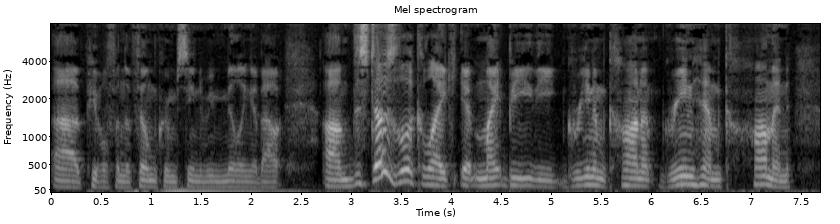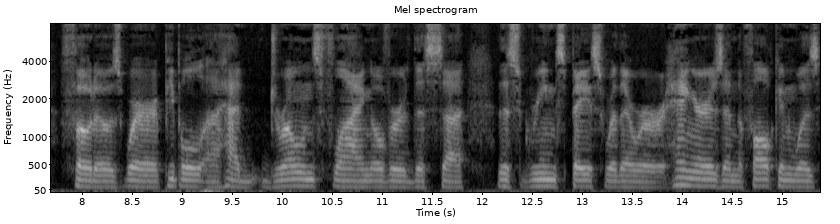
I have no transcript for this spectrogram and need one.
uh, people from the film crew seem to be milling about. Um, this does look like it might be the Greenham, Con- Greenham Common photos where people uh, had drones flying over this uh, this green space where there were hangars and the Falcon was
